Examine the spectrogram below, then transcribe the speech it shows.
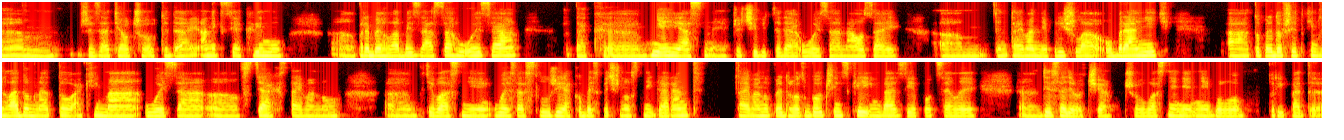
um, že zatiaľ, čo teda aj anexia Krymu uh, prebehla bez zásahu USA, tak uh, nie je jasné, či by teda USA naozaj um, ten Tajvan neprišla obrániť. A to predovšetkým vzhľadom na to, aký má USA uh, vzťah s Tajvanom, uh, kde vlastne USA slúži ako bezpečnostný garant Tajvanu pred hrozbou čínskej invázie po celé 10 ročia, čo vlastne ne, nebolo prípad, e,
